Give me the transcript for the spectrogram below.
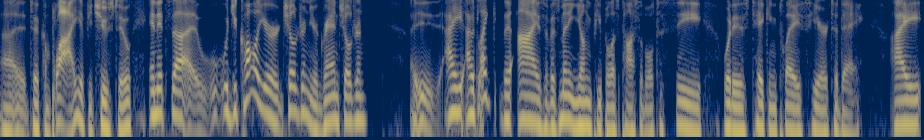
uh, to comply if you choose to. And it's uh, would you call your children your grandchildren? I, I would like the eyes of as many young people as possible to see what is taking place here today. I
